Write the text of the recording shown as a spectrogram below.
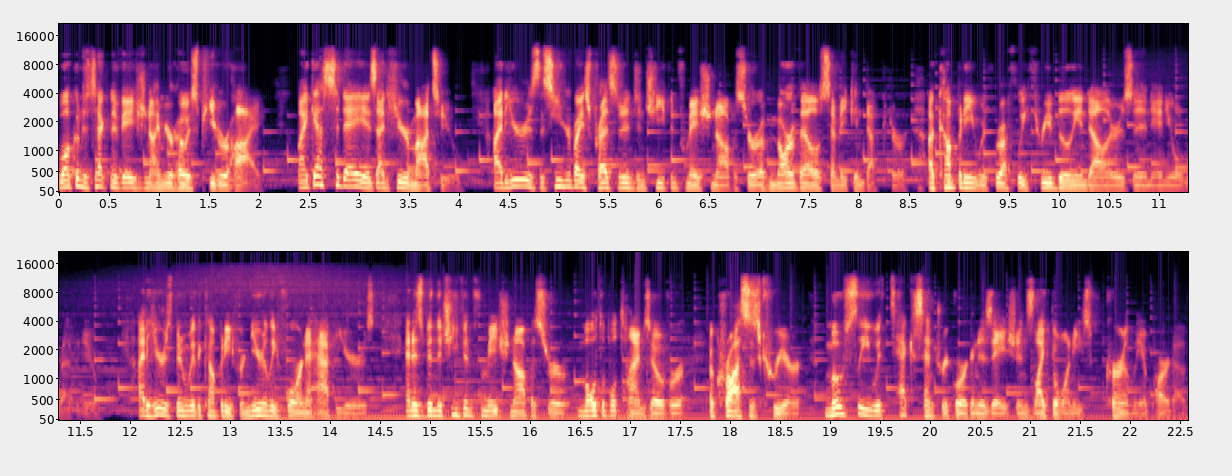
Welcome to Technovation. I'm your host, Peter High. My guest today is Adhir Mathur. Adhir is the Senior Vice President and Chief Information Officer of Marvell Semiconductor, a company with roughly $3 billion in annual revenue. Adhir has been with the company for nearly four and a half years and has been the Chief Information Officer multiple times over across his career, mostly with tech centric organizations like the one he's currently a part of.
